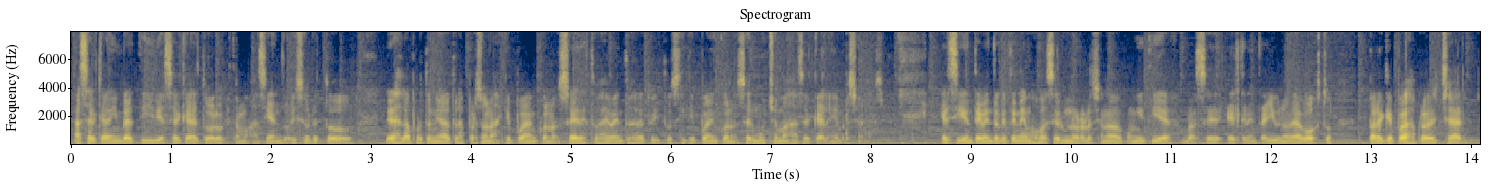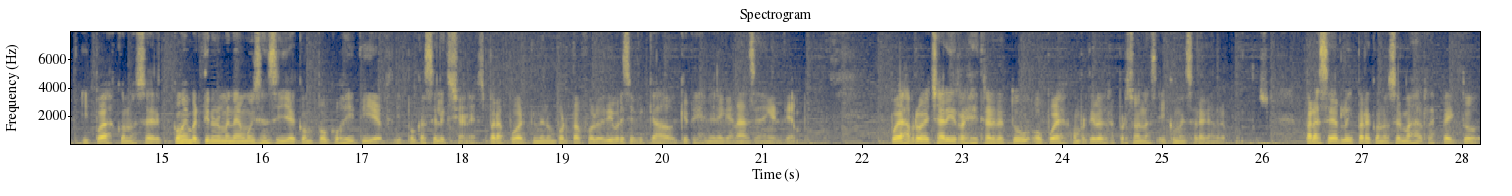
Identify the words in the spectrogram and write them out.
acerca de invertir y acerca de todo lo que estamos haciendo y sobre todo le das la oportunidad a otras personas que puedan conocer estos eventos gratuitos y que puedan conocer mucho más acerca de las inversiones. El siguiente evento que tenemos va a ser uno relacionado con ETF, va a ser el 31 de agosto, para que puedas aprovechar y puedas conocer cómo invertir de una manera muy sencilla con pocos ETF y pocas selecciones para poder tener un portafolio diversificado que te genere ganancias en el tiempo. Puedes aprovechar y registrarte tú o puedes compartir a otras personas y comenzar a ganar puntos. Para hacerlo y para conocer más al respecto,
